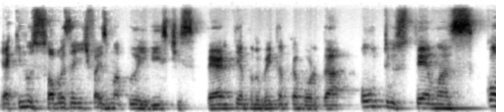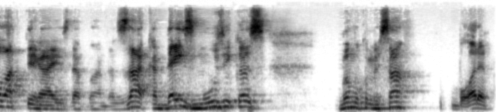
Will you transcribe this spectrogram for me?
E aqui no Sobras a gente faz uma playlist esperta e aproveita para abordar outros temas colaterais da banda. Zaca, 10 músicas. Vamos começar? Bora!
